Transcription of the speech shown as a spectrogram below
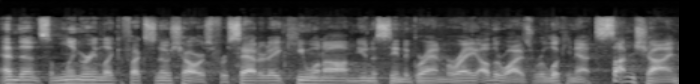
and then some lingering lake effect snow showers for Saturday, Keweenaw, Munising Grand Marais. Otherwise, we're looking at sunshine.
